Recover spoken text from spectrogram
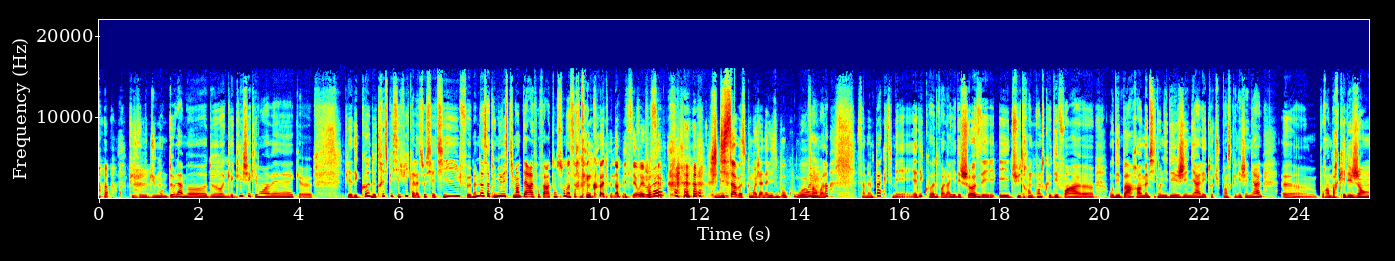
Puis je venais du monde de la mode, avec les clichés qui vont avec. Euh. Puis il y a des codes très spécifiques à l'associatif. Même dans sa tenue vestimentaire, il faut faire attention dans certains codes. Non, mais c'est vrai, je je dis ça parce que moi j'analyse beaucoup. Euh, enfin voilà, ça m'impacte. Mais il y a des codes, voilà, il y a des choses. Et, et tu te rends compte que des fois, au départ, même si ton idée est géniale et toi tu penses qu'elle est géniale, pour embarquer les gens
